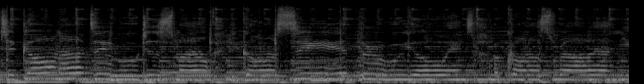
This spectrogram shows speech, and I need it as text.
what you gonna do gonna smile and you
